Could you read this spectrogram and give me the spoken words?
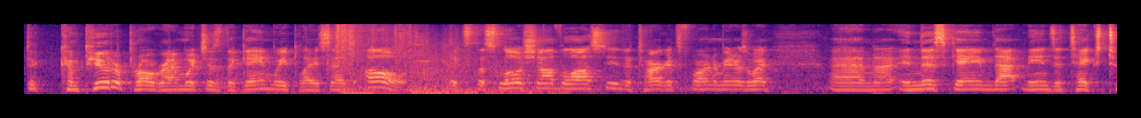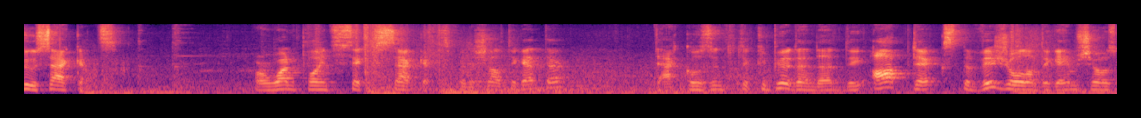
The computer program, which is the game we play, says, "Oh, it's the slow shell velocity. The target's 400 meters away, and uh, in this game, that means it takes two seconds or 1.6 seconds for the shell to get there. That goes into the computer. Then the, the optics, the visual of the game shows,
